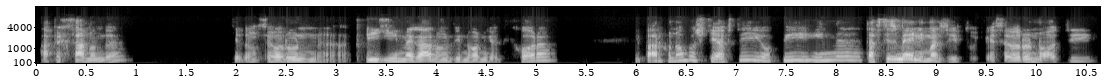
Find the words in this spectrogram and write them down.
απεχθάνονται και τον θεωρούν ε, πηγή μεγάλων δεινών για τη χώρα. Υπάρχουν όμως και αυτοί οι οποίοι είναι ταυτισμένοι μαζί του και θεωρούν ότι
